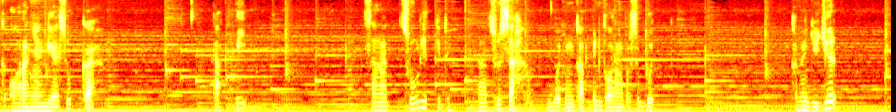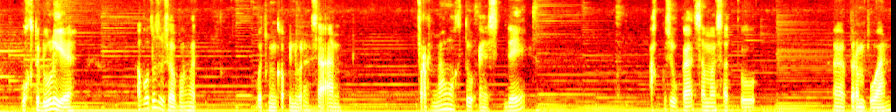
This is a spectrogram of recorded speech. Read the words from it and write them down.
ke orang yang dia suka. Tapi sangat sulit gitu sangat susah buat ngungkapin ke orang tersebut. Karena jujur waktu dulu ya aku tuh susah banget buat ngungkapin perasaan pernah waktu SD aku suka sama satu uh, perempuan.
